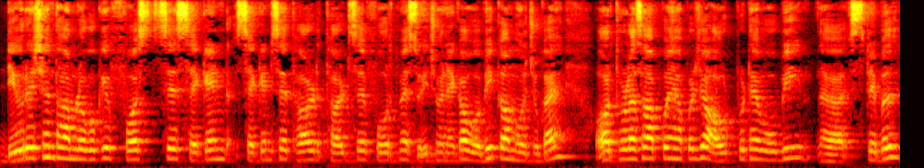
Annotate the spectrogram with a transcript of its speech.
ड्यूरेशन था हम लोगों के फ़र्स्ट से सेकंड सेकंड से थर्ड थर्ड से फोर्थ में स्विच होने का, वो भी कम हो चुका है। और थोड़ा सा आपको यहाँ पर जो आउटपुट है, वो भी स्टेबल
